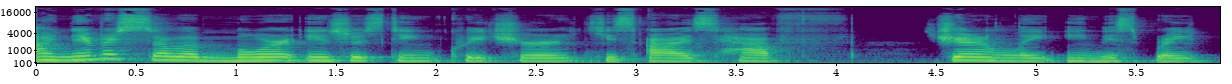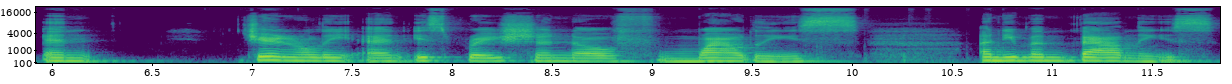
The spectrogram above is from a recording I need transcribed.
I never saw a more interesting creature. His eyes have generally in and generally an expression of wildness and even badness.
